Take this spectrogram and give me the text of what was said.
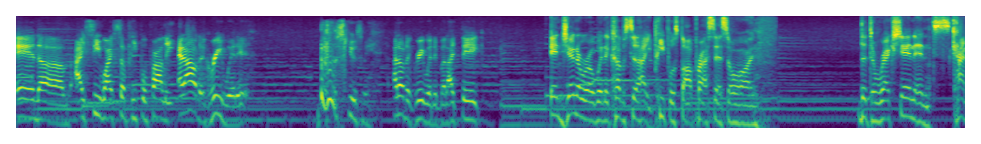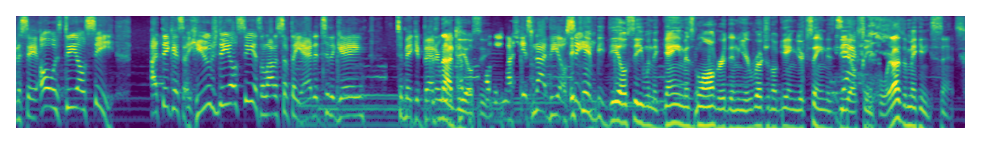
And um, I see why some people probably, and I don't agree with it. Excuse me. I don't agree with it, but I think in general, when it comes to like people's thought process on the direction and kind of say, oh, it's DLC. I think it's a huge DLC. It's a lot of stuff they added to the game to make it better. It's not it DLC. It's not DLC. It can't be DLC when the game is longer than the original game you're saying is exactly. DLC for. It doesn't make any sense.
